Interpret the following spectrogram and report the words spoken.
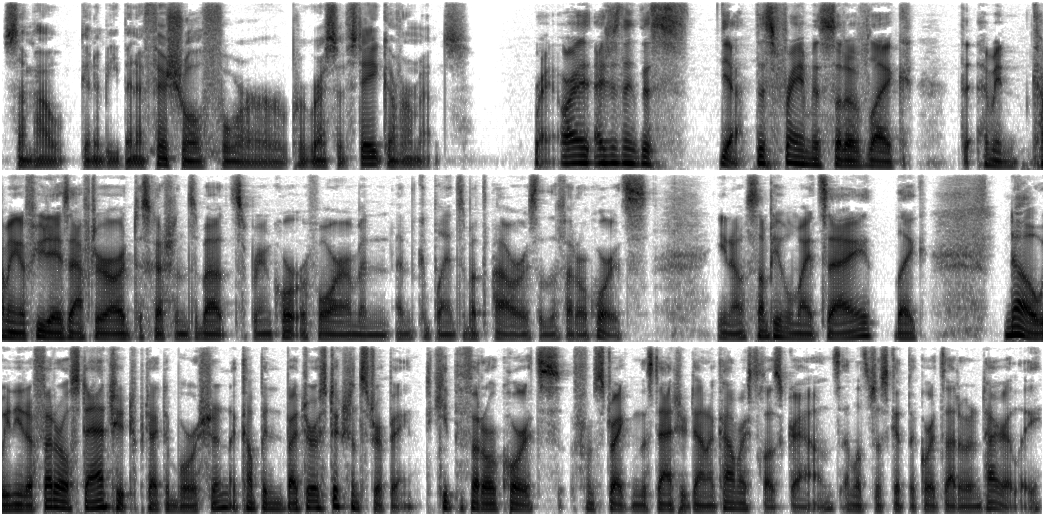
somehow going to be beneficial for progressive state governments. Right. Or I, I just think this, yeah, this frame is sort of like, I mean, coming a few days after our discussions about Supreme Court reform and, and complaints about the powers of the federal courts. You know, some people might say, like, no, we need a federal statute to protect abortion, accompanied by jurisdiction stripping to keep the federal courts from striking the statute down on Commerce Clause grounds, and let's just get the courts out of it entirely.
